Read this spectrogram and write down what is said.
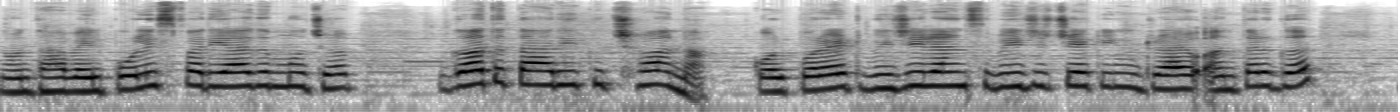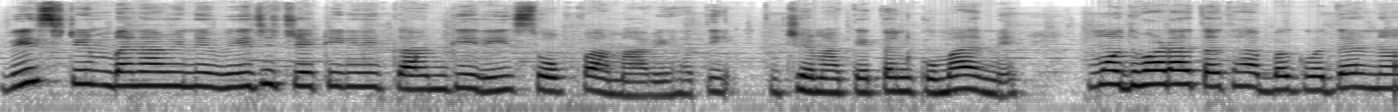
નોંધાવેલ પોલીસ ફરિયાદ મુજબ ગત તારીખ છના કોર્પોરેટ વિજિલન્સ વીજ ચેકિંગ ડ્રાઈવ અંતર્ગત વીસ ટીમ બનાવીને વીજ ચેકિંગની કામગીરી સોંપવામાં આવી હતી, જેમાં કેતન કુમારને મોધવાડા તથા બગવદરના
